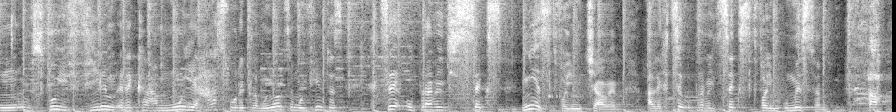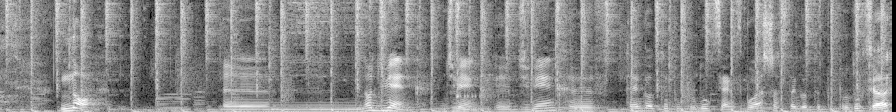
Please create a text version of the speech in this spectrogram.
mm, swój film reklamuje, hasło reklamujące mój film to jest chcę uprawiać seks nie z twoim ciałem, ale chcę uprawiać seks z twoim umysłem. Ha! No, No dźwięk, dźwięk. Y, Dźwięk y, w tego typu produkcjach, zwłaszcza w tego typu produkcjach,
